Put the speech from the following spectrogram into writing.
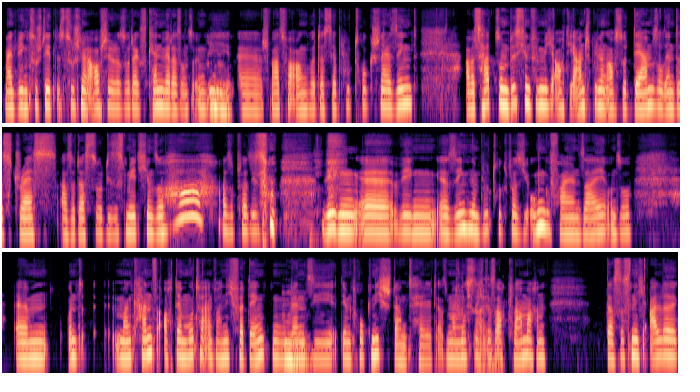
meinetwegen zu, steht, zu schnell aufsteht oder so, das kennen wir, dass uns irgendwie mhm. äh, schwarz vor Augen wird, dass der Blutdruck schnell sinkt. Aber es hat so ein bisschen für mich auch die Anspielung auf so Damsel in Distress. Also dass so dieses Mädchen so, ha, also plötzlich so wegen, äh, wegen äh, sinkenden Blutdrucks plötzlich umgefallen sei und so. Ähm, und man kann es auch der Mutter einfach nicht verdenken, mhm. wenn sie dem Druck nicht standhält. Also man Total. muss sich das auch klar machen dass es nicht alle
